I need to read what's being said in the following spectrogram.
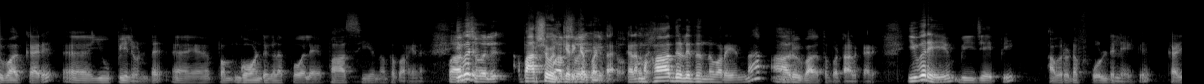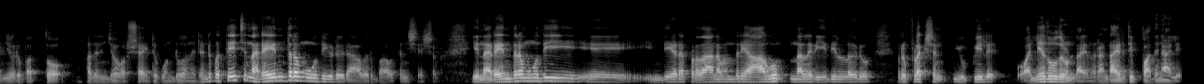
വിഭാഗക്കാർ യു പിയിലുണ്ട്. ഇപ്പം ഗോണ്ടുകളെ പോലെ പാസി എന്നൊക്കെ പറയുന്നത് ഇവർ പാർശ്വവൽക്കരിക്കപ്പെട്ട കാരണം മഹാദളിത് എന്ന് പറയുന്ന ആ ഒരു വിഭാഗത്തിൽപ്പെട്ട ആൾക്കാർ ഇവരെയും ബി ജെ പി അവരുടെ ഫോൾഡിലേക്ക് കഴിഞ്ഞ ഒരു പത്തോ പതിനഞ്ചോ വർഷമായിട്ട് കൊണ്ടുവന്നിട്ടുണ്ട്. പ്രത്യേകിച്ച് നരേന്ദ്രമോദിയുടെ ഒരു ആവിർഭാവത്തിന് ശേഷം. ഈ നരേന്ദ്രമോദി ഇന്ത്യയുടെ പ്രധാനമന്ത്രി ആകും എന്നുള്ള രീതിയിലുള്ള ഒരു റിഫ്ലക്ഷൻ യു പിയിൽ വലിയ തോതിലുണ്ടായിരുന്നു രണ്ടായിരത്തി പതിനാല്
